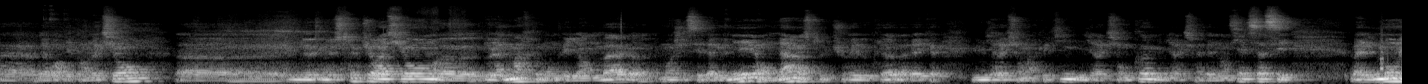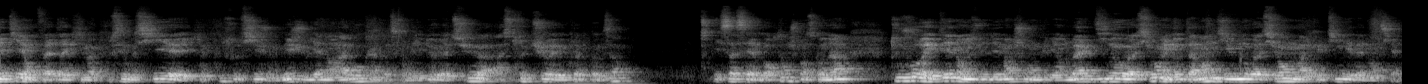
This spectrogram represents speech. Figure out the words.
euh, d'avoir des plans d'action, euh, une, structuration de la marque Montpellier Handball. moi, j'essaie d'amener. On a structuré le club avec une direction marketing, une direction com, une direction événementielle. Ça, c'est bah, mon métier en fait, hein, qui m'a poussé aussi et qui pousse aussi, je mets Julien dans la boucle hein, parce qu'on est deux là-dessus, à, structurer le club comme ça. Et ça c'est important, je pense qu'on a toujours été dans une démarche Montpellier Handball d'innovation et notamment d'innovation marketing événementiel.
